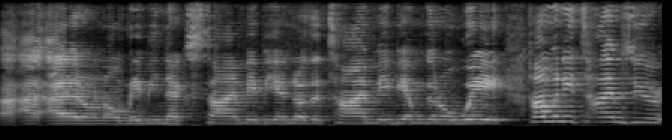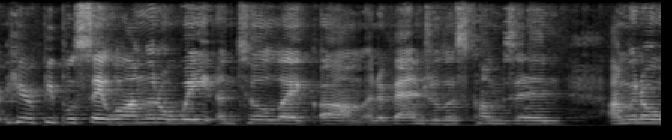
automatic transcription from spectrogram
I, I don't know, maybe next time, maybe another time, maybe I'm gonna wait. How many times you hear people say, well, I'm gonna wait until like um, an evangelist comes in, I'm gonna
